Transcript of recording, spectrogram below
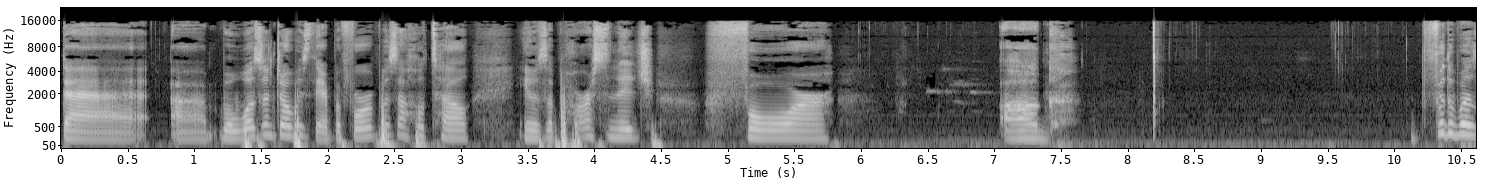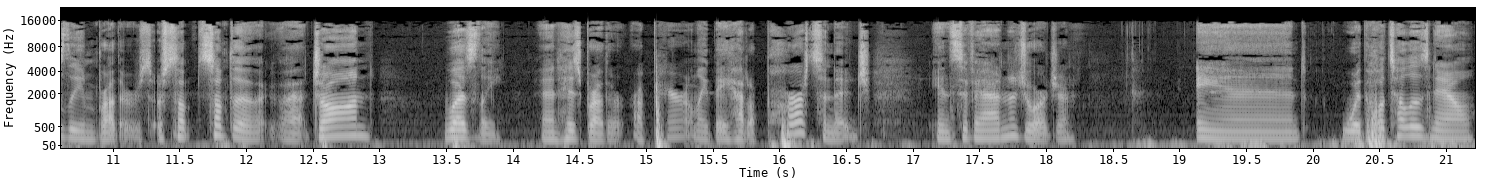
that um, well wasn't always there. Before it was a hotel, it was a parsonage for ugh for the Wesleyan brothers or some, something like that. John Wesley and his brother. Apparently, they had a parsonage in Savannah, Georgia, and where the hotel is now,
